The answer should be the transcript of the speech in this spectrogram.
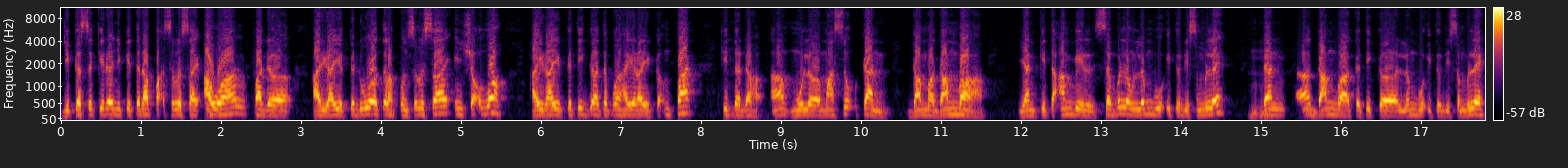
jika sekiranya kita dapat selesai awal pada hari raya kedua telah pun selesai, insya-Allah hari raya ketiga ataupun hari raya keempat kita dah uh, mula masukkan gambar-gambar yang kita ambil sebelum lembu itu disembelih mm-hmm. dan uh, gambar ketika lembu itu disembelih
